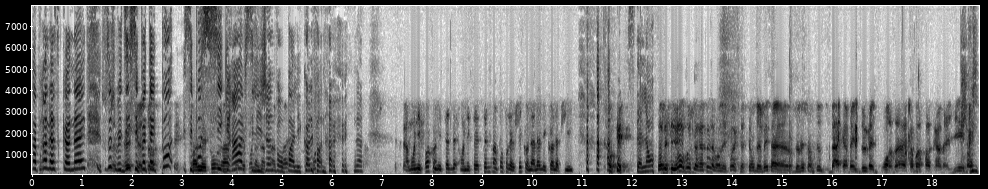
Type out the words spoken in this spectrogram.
Apprendre à se connaître. C'est pour ça que je me dis, c'est peut-être pas, c'est pas si grave si les jeunes vont pas à l'école pendant un an. À mon époque, on était, on était tellement pas prêchés qu'on allait à l'école à pied. C'était long. Non, mais c'est vrai, moi, je me rappelle à mon époque, si on devait, on devait sortir du bac à 22, 23 ans, commencer à travailler. il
